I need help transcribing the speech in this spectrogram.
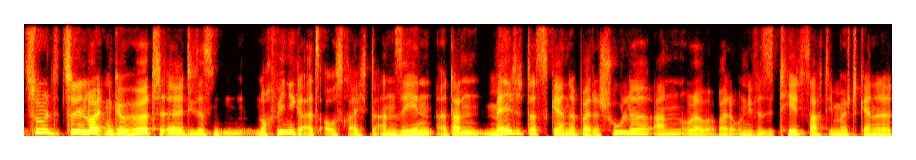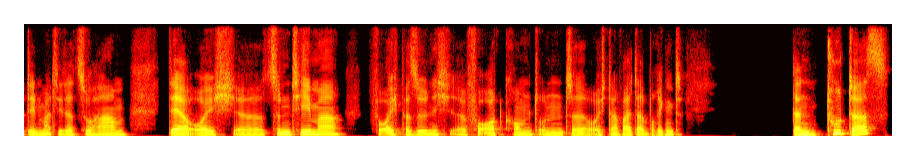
Zu, zu den Leuten gehört, äh, die das noch weniger als ausreichend ansehen, äh, dann meldet das gerne bei der Schule an oder bei der Universität, sagt, ihr möchtet gerne den Matti dazu haben, der euch äh, zu dem Thema für euch persönlich äh, vor Ort kommt und äh, euch da weiterbringt. Dann tut das.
